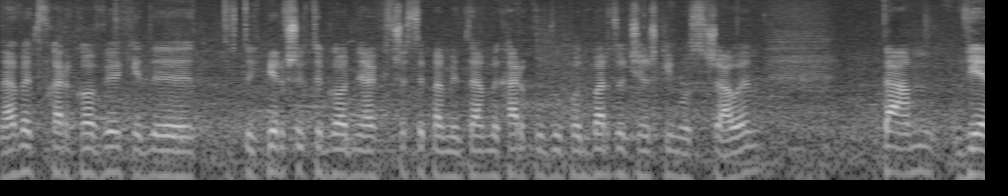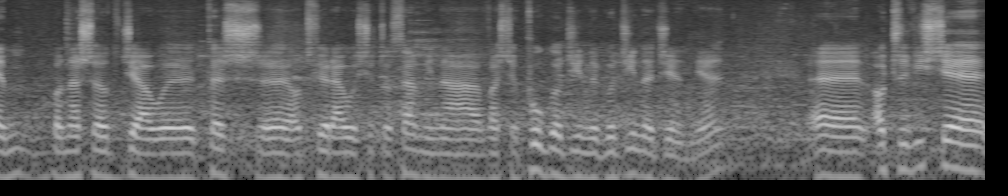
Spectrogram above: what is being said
nawet w Charkowie, kiedy w tych pierwszych tygodniach, wszyscy pamiętamy, Charków był pod bardzo ciężkim ostrzałem. Tam wiem, bo nasze oddziały też e, otwierały się czasami na właśnie pół godziny, godzinę dziennie. E, oczywiście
